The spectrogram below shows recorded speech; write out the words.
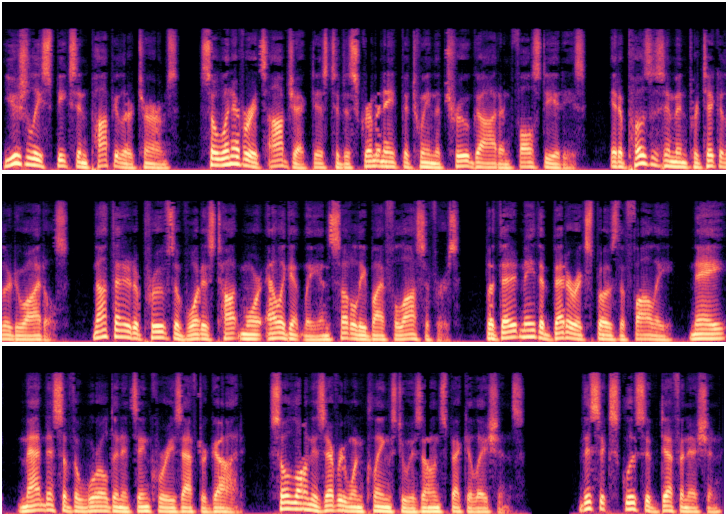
usually speaks in popular terms, so whenever its object is to discriminate between the true God and false deities, it opposes him in particular to idols, not that it approves of what is taught more elegantly and subtly by philosophers, but that it may the better expose the folly, nay, madness of the world in its inquiries after God, so long as everyone clings to his own speculations. This exclusive definition,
